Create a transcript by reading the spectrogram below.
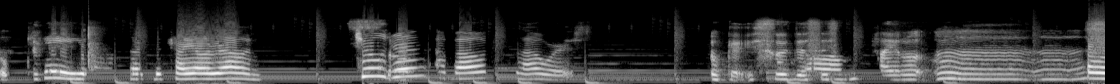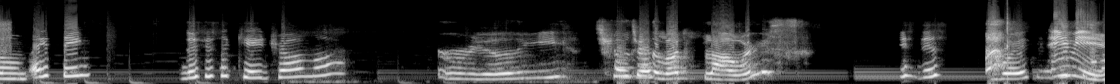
Okay, let's start the trial round. Children about flowers. Okay, so this Um, is title. Mm, Um, I think this is a K drama. really? Children about flowers? Is this boys? Amy!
